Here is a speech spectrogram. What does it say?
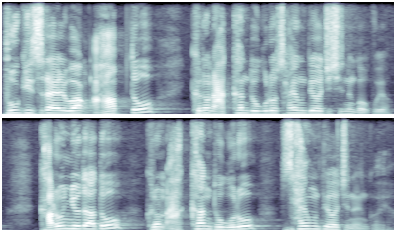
북이스라엘 왕 아합도 그런 악한 도구로 사용되어지시는 거고요. 가론 유다도 그런 악한 도구로 사용되어지는 거예요.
